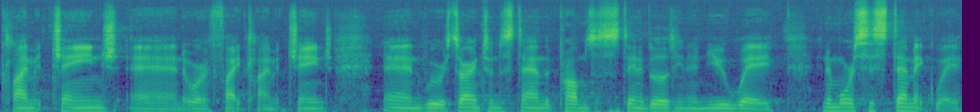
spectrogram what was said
climate change and or fight climate change. And we were starting to understand the problems of sustainability in a new way in a more systemic way.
